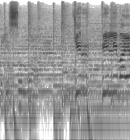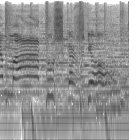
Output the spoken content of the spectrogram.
плесуна терпеливая матушка ждет.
